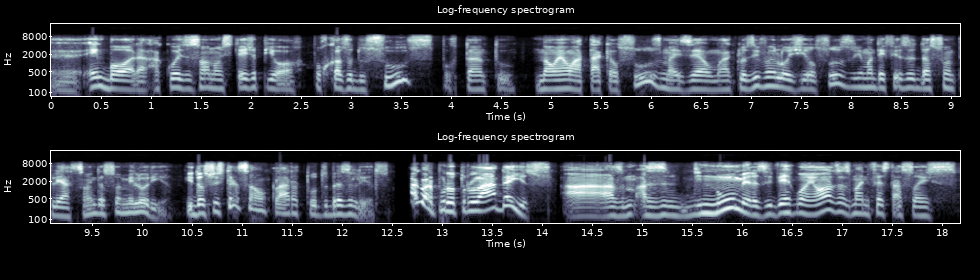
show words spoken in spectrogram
é, embora a coisa só não esteja pior por causa do SUS, portanto, não é um ataque ao SUS, mas é uma, inclusive um elogio ao SUS e uma defesa da sua ampliação e da sua melhoria. E da sua extensão, claro, a todos os brasileiros. Agora, por outro lado, é isso. As, as inúmeras e vergonhosas manifestações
